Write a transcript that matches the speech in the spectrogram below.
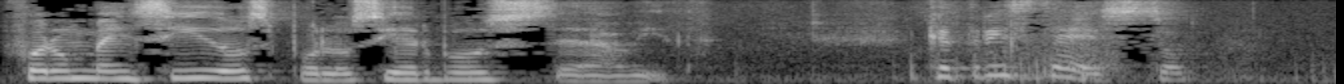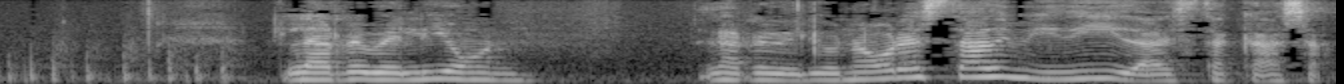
fueron vencidos por los siervos de David. Qué triste esto. La rebelión, la rebelión ahora está dividida esta casa.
